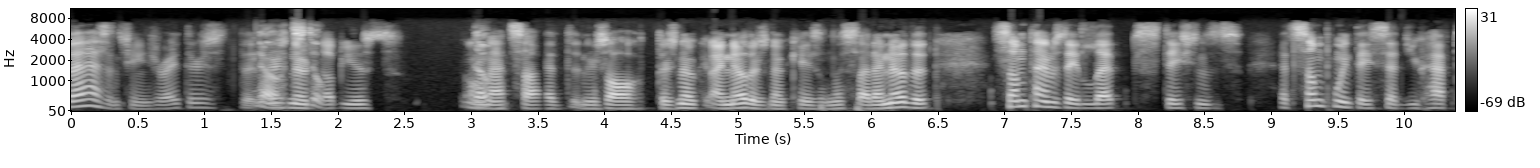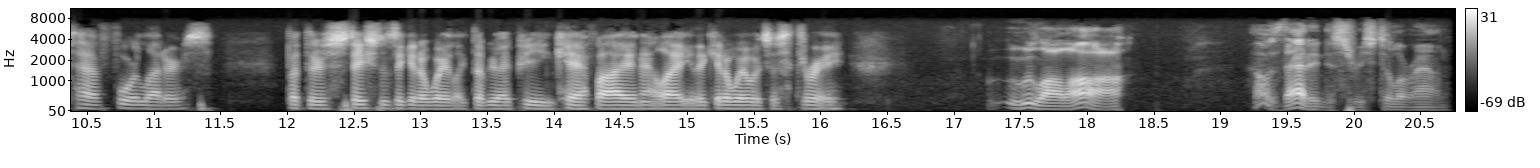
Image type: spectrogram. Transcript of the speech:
That hasn't changed, right? There's th- No, there's no still- W's on Nope. that side, and there's all there's no. I know there's no K's on this side. I know that sometimes they let stations. At some point, they said you have to have four letters, but there's stations that get away like WIP and KFI and LA. They get away with just three. Ooh la la. How is that industry still around?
